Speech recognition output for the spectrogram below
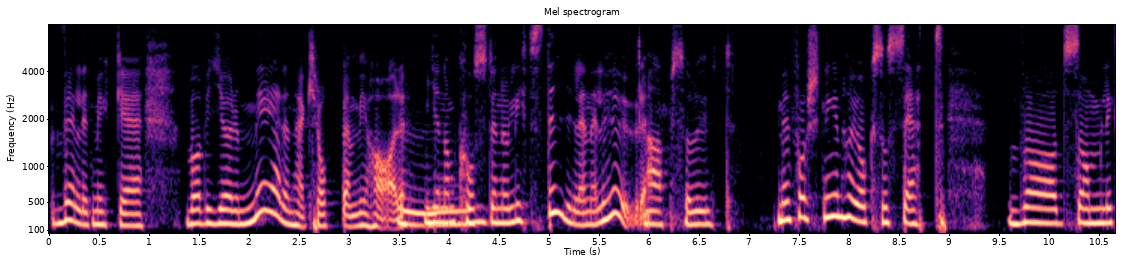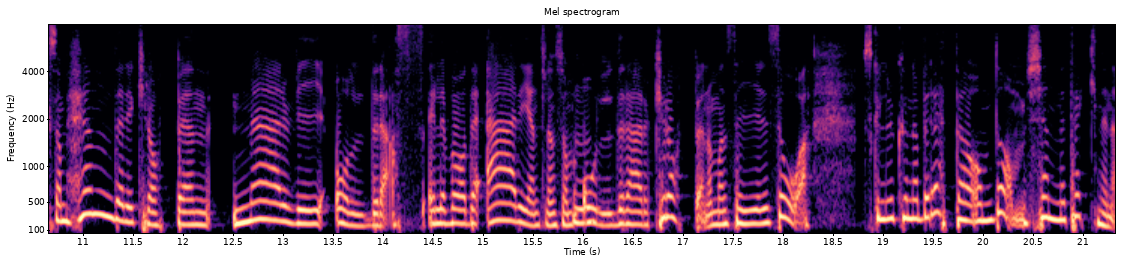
väldigt mycket vad vi gör med den här kroppen vi har mm. genom kosten och livsstilen, eller hur? Absolut. Men forskningen har ju också sett vad som liksom händer i kroppen när vi åldras eller vad det är egentligen som mm. åldrar kroppen om man säger det så. Skulle du kunna berätta om dem, kännetecknen?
